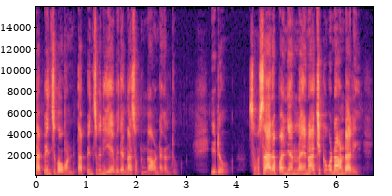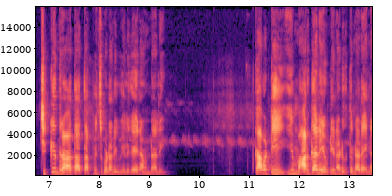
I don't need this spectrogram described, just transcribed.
తప్పించుకోకుండా తప్పించుకుని ఏ విధంగా సుఖంగా ఉండగలదు? ఇటు సంసార పంజనంలో అయినా చిక్కకుండా ఉండాలి. చిక్కిన తర్వాత తప్పించుకోవడానికి వీలుగైనా ఉండాలి. కాబట్టి ఈ మార్గాలు ఏమిటి అని అడుగుతున్నాడు ఆయన.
